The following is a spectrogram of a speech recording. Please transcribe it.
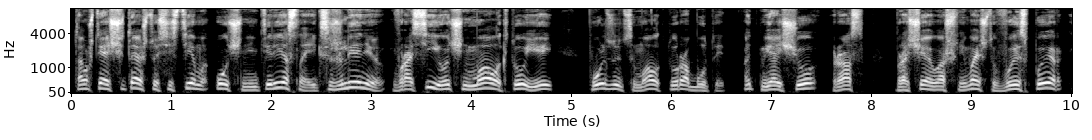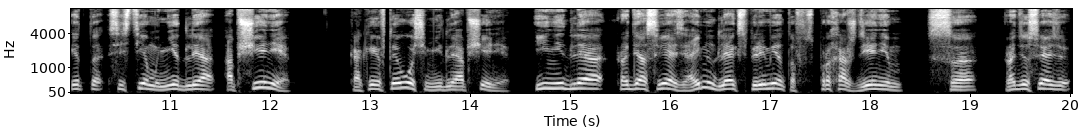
Потому что я считаю, что система очень интересная, и, к сожалению, в России очень мало кто ей пользуется, мало кто работает. Поэтому я еще раз обращаю ваше внимание, что ВСПР – это система не для общения, как и FT8 не для общения, и не для радиосвязи, а именно для экспериментов с прохождением, с радиосвязью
